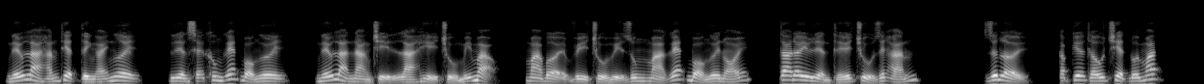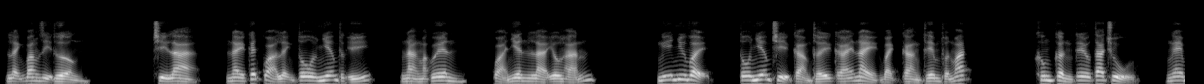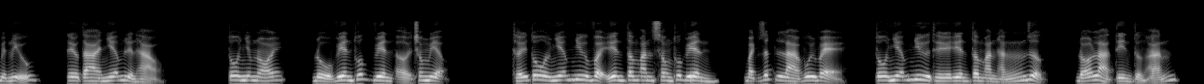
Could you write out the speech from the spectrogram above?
Nếu là hắn thiệt tình ái ngươi, liền sẽ không ghét bỏ ngươi, nếu là nàng chỉ là hỉ chủ mỹ mạo, mà bởi vì chủ hủy dung mà ghét bỏ ngươi nói, ta đây liền thế chủ giết hắn. Dứt lời, cặp kia thấu triệt đôi mắt, lạnh băng dị thường. Chỉ là, này kết quả lệnh tô nhiễm thực ý, nàng mặc quên, quả nhiên là yêu hắn. Nghĩ như vậy, tô nhiễm chỉ cảm thấy cái này bạch càng thêm thuần mắt. Không cần kêu ta chủ, nghe biến hữu, kêu ta nhiễm liền hảo. Tô nhiễm nói, đổ viên thuốc viên ở trong miệng. Thấy tô nhiễm như vậy yên tâm ăn xong thuốc viên, bạch rất là vui vẻ, tô nhiễm như thế yên tâm ăn hắn dược, đó là tin tưởng hắn.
